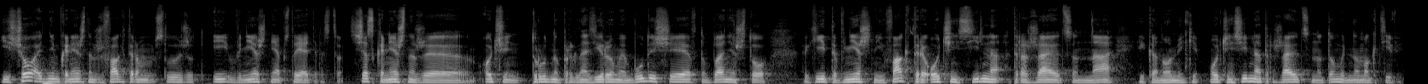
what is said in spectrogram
Еще одним, конечно же, фактором служат и внешние обстоятельства. Сейчас, конечно же, очень трудно прогнозируемое будущее в том плане, что какие-то внешние факторы очень сильно отражаются на экономике, очень сильно отражаются на том или ином активе.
